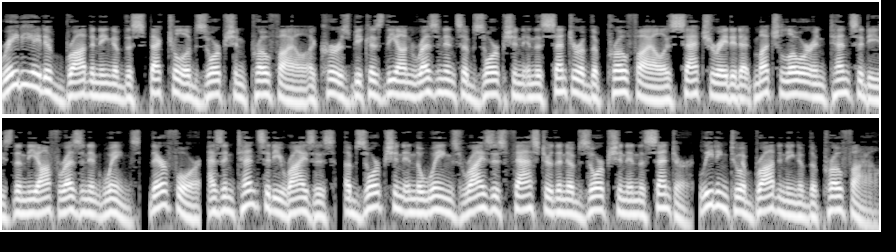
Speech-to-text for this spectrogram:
Radiative broadening of the spectral absorption profile occurs because the on-resonance absorption in the center of the profile is saturated at much lower intensities than the off-resonant wings, therefore, as intensity rises, absorption in the wings rises faster than absorption in the center, leading to a broadening of the profile.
